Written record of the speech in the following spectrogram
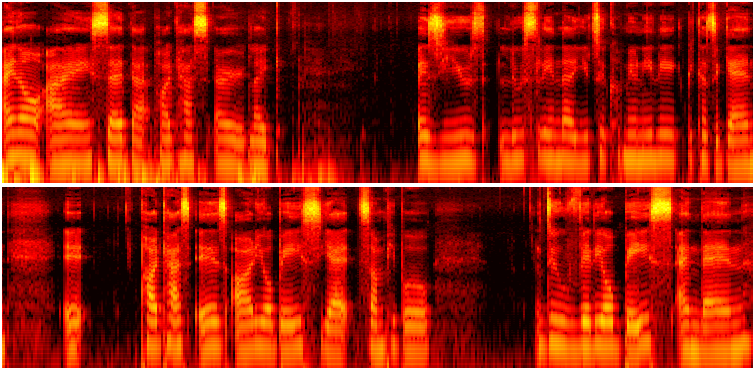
I know I said that podcasts are like is used loosely in the YouTube community because again, it podcast is audio based yet some people do video based and then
